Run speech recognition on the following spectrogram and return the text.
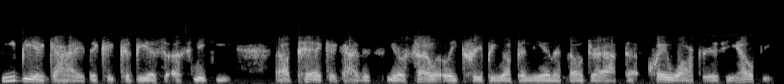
he be a guy that could, could be a, a sneaky uh, pick, a guy that's, you know, silently creeping up in the NFL draft? Uh, Quay Walker, is he healthy?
